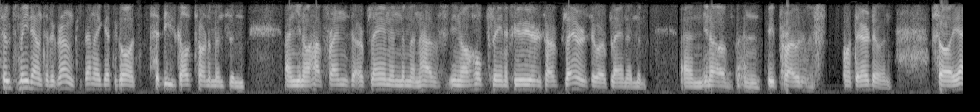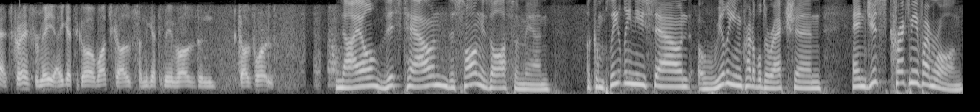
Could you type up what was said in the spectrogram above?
suits me down to the ground. Because then I get to go to these golf tournaments and and you know have friends that are playing in them and have you know hopefully in a few years have players who are playing in them and you know and be proud of what they're doing. So yeah, it's great for me. I get to go and watch golf and get to be involved in golf world. Niall, this town, the song is awesome, man. A completely new sound, a really incredible direction, and just correct me if I'm wrong.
